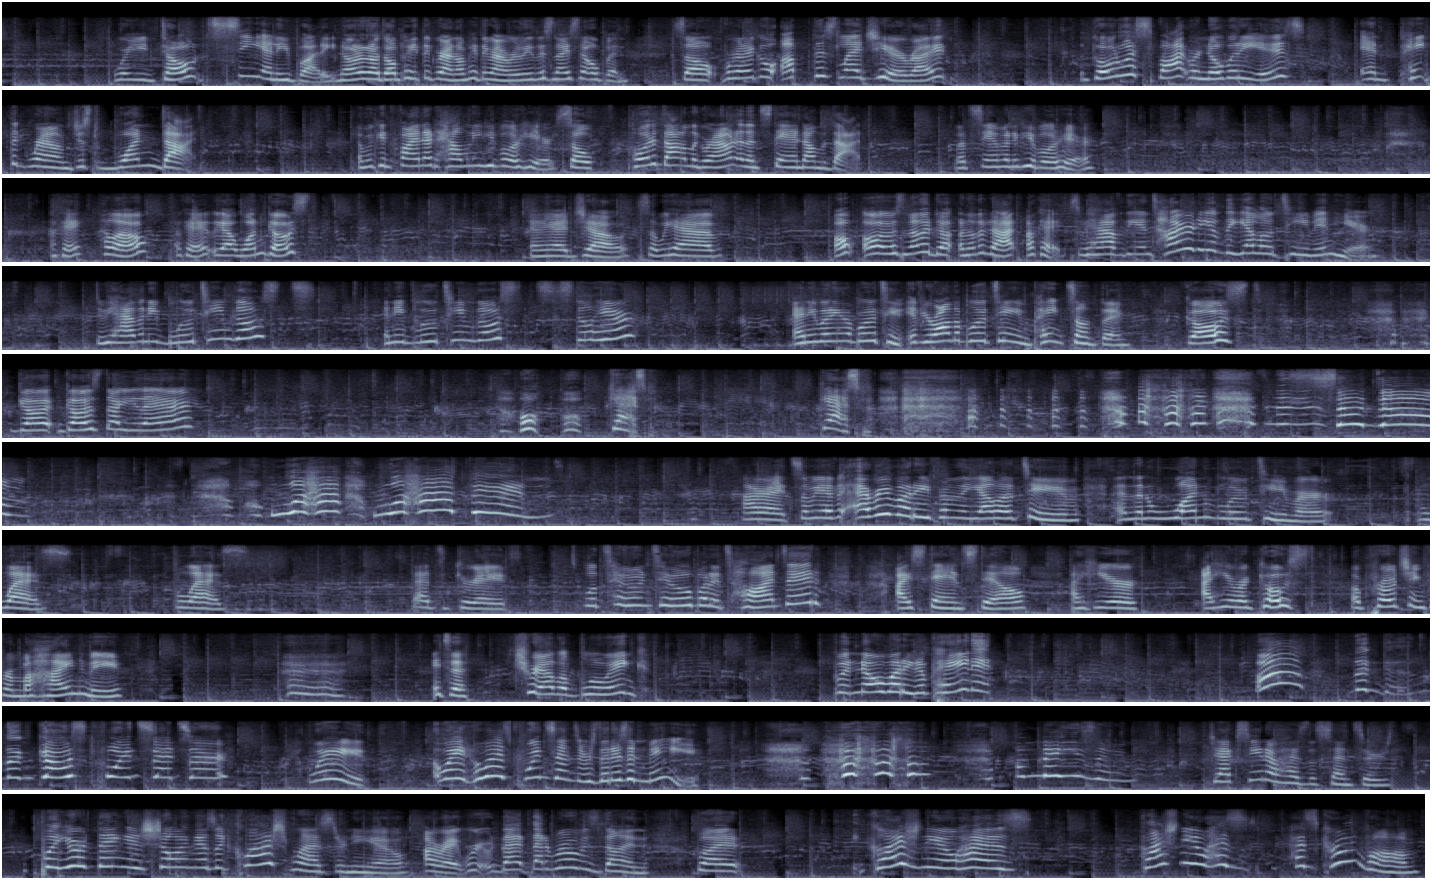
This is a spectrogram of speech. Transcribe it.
where you don't see anybody. No, no, no, don't paint the ground. Don't paint the ground. We're gonna leave this nice and open. So we're gonna go up this ledge here, right? Go to a spot where nobody is and paint the ground just one dot. And we can find out how many people are here. So put a dot on the ground and then stand on the dot. Let's see how many people are here. Okay, hello. Okay, we got one ghost. And we had Joe. So we have Oh, oh, it was another dot, another dot. Okay, so we have the entirety of the yellow team in here. Do we have any blue team ghosts? Any blue team ghosts still here? Anybody in the blue team? If you're on the blue team, paint something. Ghost? Go ghost, are you there? Oh, oh, gasp. Gasp. So we have everybody from the yellow team and then one blue teamer. Bless. Bless. That's great. Splatoon 2, but it's haunted? I stand still. I hear I hear a ghost approaching from behind me. It's a trail of blue ink. But nobody to paint it. Sensors that isn't me? Amazing! Jaxino has the sensors. But your thing is showing as a Clash Blaster, Neo. All right, that that room is done. But Clash Neo has Clash Neo has has Curling Bomb.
